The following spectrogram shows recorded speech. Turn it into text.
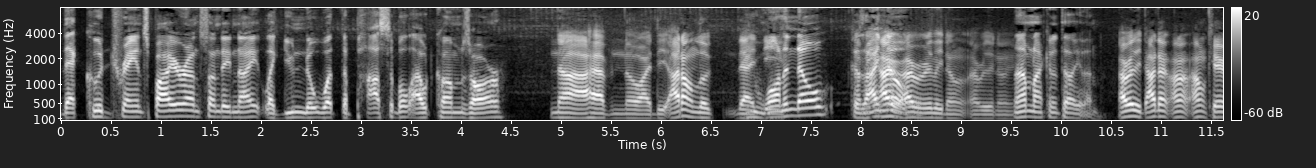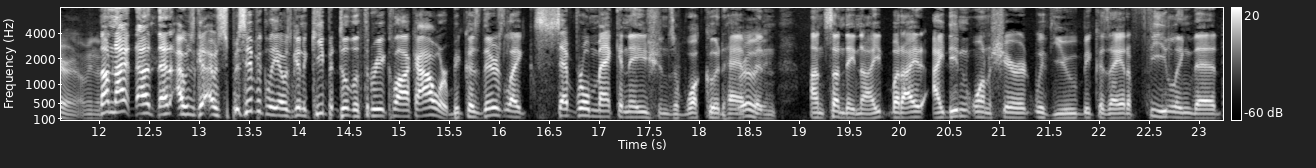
that could transpire on Sunday night? Like, do you know what the possible outcomes are? Nah, I have no idea. I don't look that. you want to know? Because I, mean, know. I, really don't. I really don't. No, I'm not going to tell you then. I really. I don't. I don't, I don't care. I mean, No, I'm not. not that I was. I was specifically. I was going to keep it till the three o'clock hour because there's like several machinations of what could happen Really? on Sunday night. But I, I didn't want to share it with you because I had a feeling that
